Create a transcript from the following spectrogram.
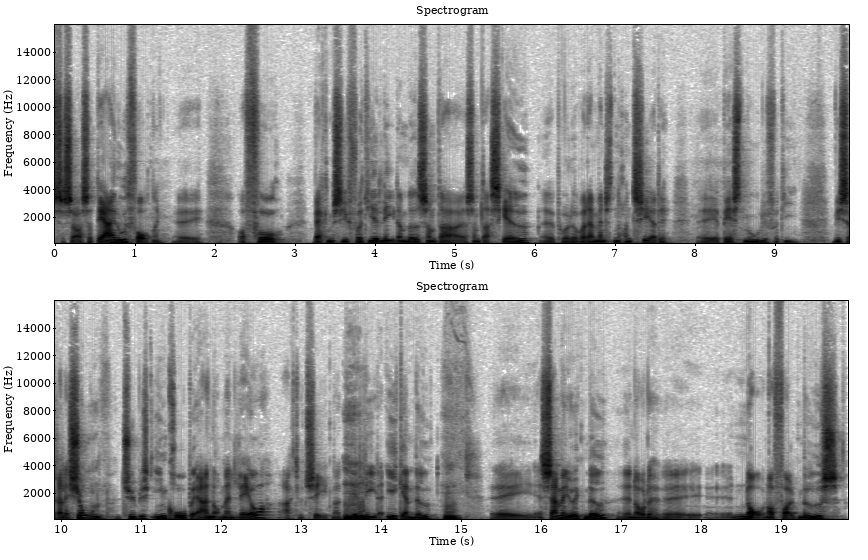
så, så, så det er en udfordring øh, at få hvad kan man sige, få de atleter med, som der, som der er skadet øh, på det, og hvordan man sådan håndterer det øh, bedst muligt, fordi hvis relationen typisk i en gruppe er, når man laver aktiviteten, og de mm-hmm. atleter ikke er med, mm. øh, så er man jo ikke med, øh, når, det, øh, når, når folk mødes.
